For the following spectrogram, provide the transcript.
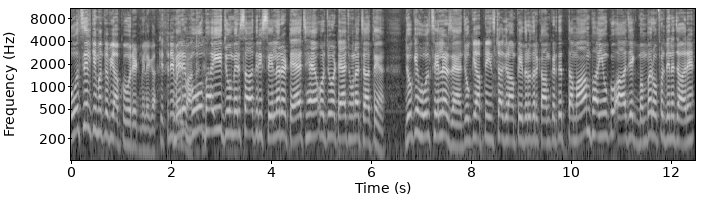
होलसेल कीमत पे भी आपको वो रेट मिलेगा। कितने मेरे वो भाई जो मेरे साथ रिसेलर अटैच हैं और जो अटैच होना चाहते हैं जो कि होल सेलर्स हैं जो कि अपने इंस्टाग्राम पे इधर उधर काम करते हैं तमाम भाइयों को आज एक बम्बर ऑफ़र देना चाह रहे हैं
